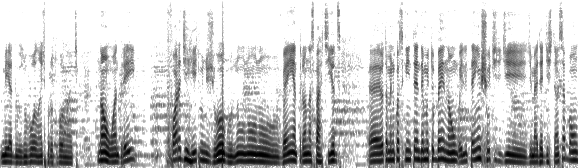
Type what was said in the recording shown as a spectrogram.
meia dúzia, um volante por outro volante. Não, o Andrei fora de ritmo de jogo, não, não- não vem entrando nas partidas. É, eu também não consegui entender muito bem, não. Ele tem um chute de, de média distância bom.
